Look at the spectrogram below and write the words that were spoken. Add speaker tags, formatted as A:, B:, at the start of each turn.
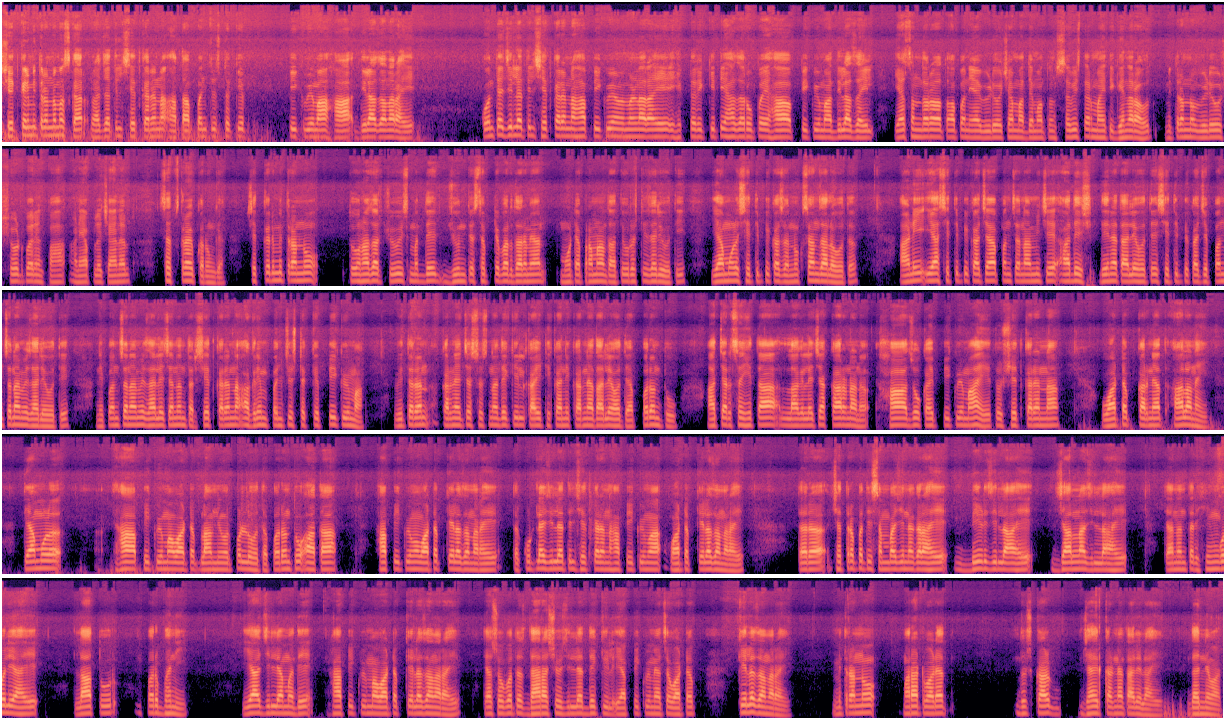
A: शेतकरी मित्र नमस्कार. राज्यातील शेतकऱ्यांना आता पंचवीस टक्के पीक विमा हा दिला जाणार आहे. कोणत्या जिल्ह्यातील शेतकऱ्यांना हा पीक विमा मिळणार आहे? हेक्टरी किती हजार रुपये हा पीक विमा दिला जाईल? या संदर्भात आपण या व्हिडिओच्या माध्यमातून सविस्तर माहिती घेणार आहोत. मित्रांनो व्हिडिओ शेवटपर्यंत पहा आणि आपलं चॅनल सबस्क्राईब करून घ्या. शेतकरी मित्रांनो दोन हजार चोवीसमध्ये जून ते सप्टेंबर दरम्यान मोठ्या प्रमाणात अतिवृष्टी झाली होती. यामुळे शेती पिकाचं नुकसान झालं होतं. आणि या शेतीपिकाच्या पंचनामीचे आदेश देण्यात आले होते. शेती पिकाचे पंचनामे झाले होते. आणि पंचनामे झाल्याच्यानंतर शेतकऱ्यांना अग्रिम पंचवीस टक्के पीक विमा वितरण करण्याच्या सूचना देखील काही ठिकाणी करण्यात आल्या होत्या. परंतु आचारसंहिता लागल्याच्या कारणानं हा जो काही पीक विमा आहे तो शेतकऱ्यांना वाटप करण्यात आला नाही. त्यामुळं हा पीक विमा वाटप लांबणीवर पडलं होतं. परंतु आता हा पीक विमा वाटप केला जाणार आहे. तर कुठल्या जिल्ह्यातील शेतकऱ्यांना हा पीक विमा वाटप केला जाणार आहे? तर छत्रपती संभाजीनगर आहे बीड जिल्हा आहे जालना जिल्हा आहे त्यानंतर हिंगोली आहे लातूर परभणी या जिल्ह्यामध्ये हा पीक विमा वाटप केला जाणार आहे. त्यासोबतच धाराशिव जिल्ह्यात देखील या पीक विम्याचं वाटप केलं जाणार आहे. मित्रांनो मराठवाड्यात दुष्काळ जाहीर करण्यात आलेला आहे. धन्यवाद.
